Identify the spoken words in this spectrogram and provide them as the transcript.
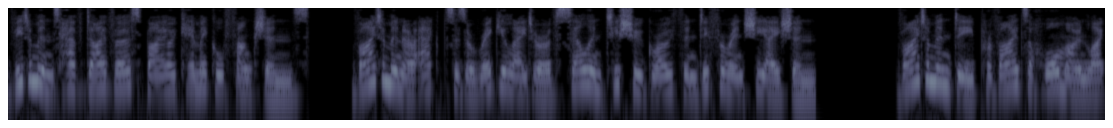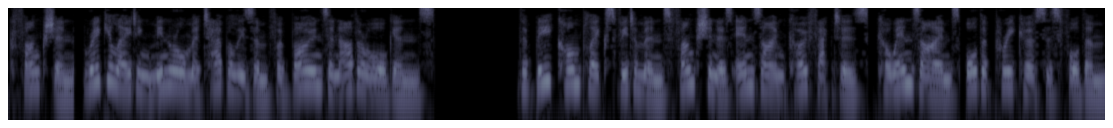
Vitamins have diverse biochemical functions. Vitamin A acts as a regulator of cell and tissue growth and differentiation. Vitamin D provides a hormone-like function, regulating mineral metabolism for bones and other organs. The B-complex vitamins function as enzyme cofactors coenzymes or the precursors for them.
